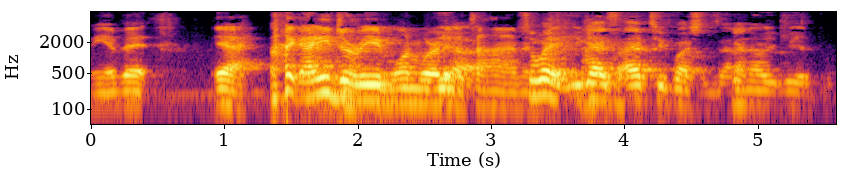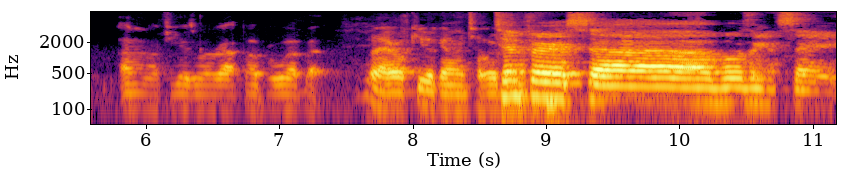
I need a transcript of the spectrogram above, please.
any of it. Yeah, like I need to read one word Yeah. at a time. So wait, you guys, I have two questions, and I know we. Had, I don't know if you guys want to wrap up or what, but whatever, we'll keep it going until we're Tim done. Ferriss. Uh, what was I going to say?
